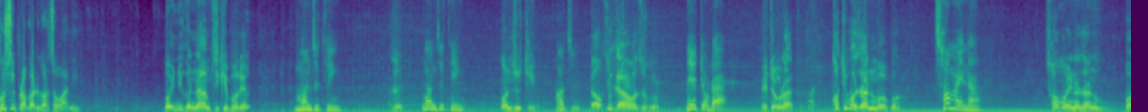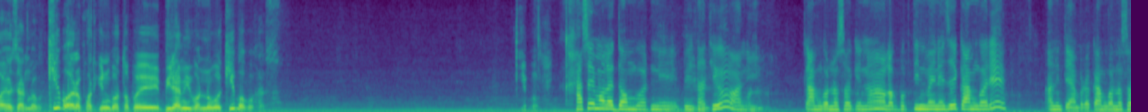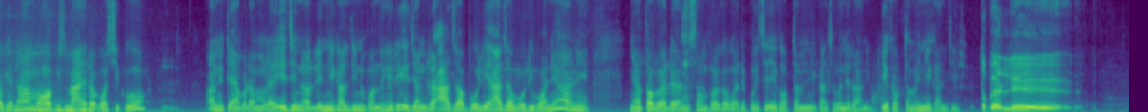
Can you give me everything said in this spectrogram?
खुसी प्रकट गर्छौँ हामी। बहिनीको नाम चाहिँ के पर्यो मन्जु थिङ। मन्जु थिङ। मन्जु थिङ। हजुर। गाउँ चाहिँ कहाँ हजुरको? हेटौँडा। कति भयो जानुभएको? छ महिना। छ महिना जानु भयो जानुभएको। के भएर फर्किनु भयो? तपाईँ बिरामी भन्नुभयो के भएको खास? खासै मलाई दम बट्ने व्यथा थियो अनि काम गर्न सकेन। लगभग तिन महिना चाहिँ काम गरेँ अनि त्यहाँबाट काम गर्न सकेन। म अफिसमा आएर बसेको। अनि त्यहाँबाट मलाई एजेन्टहरूले निकालिदिनु भन्दाखेरि एजेन्टहरू आज भोलि आज भोलि भन्यो अनि यहाँ तपाईँहरूले अनि सम्पर्क गरेपछि एक हप्तामा निकाल्छु भनेर अनि एक हप्तामै निकालिदिएँ। तपाईँहरूले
